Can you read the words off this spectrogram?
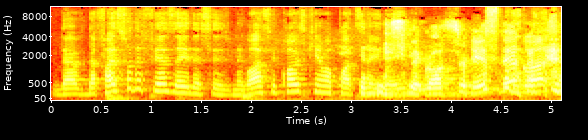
da, da, faz sua defesa aí desse negócio e qual esquema pode sair daí? Esse negócio. Desse negócio.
